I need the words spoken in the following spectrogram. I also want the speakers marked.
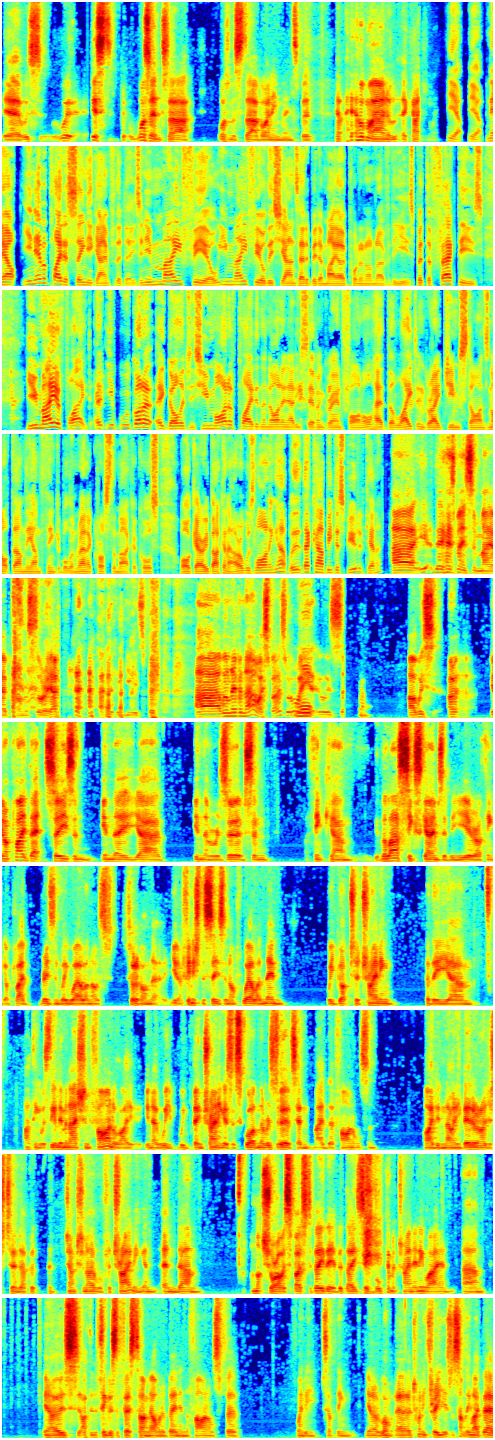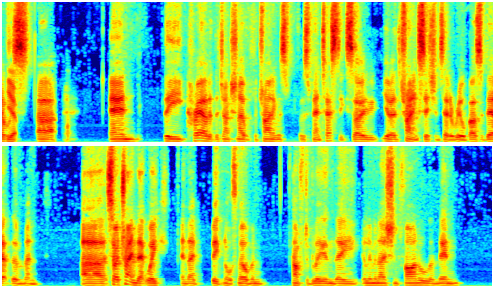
Speaker 1: yeah, it was just wasn't uh, wasn't a star by any means, but held my own occasionally.
Speaker 2: Yeah, yeah. Now you never played a senior game for the D's, and you may feel you may feel this yarn's had a bit of mayo put on over the years. But the fact is, you may have played. Uh, you, we've got to acknowledge this. You might have played in the 1987 Grand Final had the late and great Jim Stynes not done the unthinkable and ran across the marker course while Gary Buckenara was lining up. That can't be disputed, can it?
Speaker 1: Uh, yeah, there has been some mayo put on the story over, the years, but uh, we'll never know, I suppose. Will we?
Speaker 2: Well-
Speaker 1: it was. Uh, I was. Uh, you know, I played that season in the uh, in the reserves, and I think um, the last six games of the year, I think I played reasonably well, and I was sort of on the you know finished the season off well, and then we got to training for the. Um, I think it was the elimination final. I, you know, we we'd been training as a squad, and the reserves hadn't made the finals, and I didn't know any better, and I just turned up at, at Junction Oval for training, and and um, I'm not sure I was supposed to be there, but they said, "Well, come and train anyway." And um, you know, it was, I think it was the first time Melbourne had been in the finals for twenty something, you know, long uh, twenty three years or something like that. It
Speaker 2: Yep.
Speaker 1: was, uh, and the crowd at the Junction Oval for training was was fantastic. So you know, the training sessions had a real buzz about them, and uh, so I trained that week, and they beat North Melbourne comfortably in the elimination final, and then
